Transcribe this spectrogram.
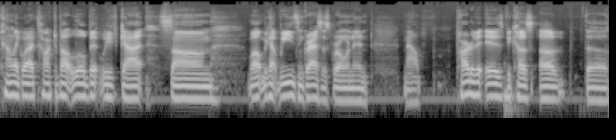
kind of like what I talked about a little bit. We've got some, well, we got weeds and grasses growing in now, part of it is because of the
